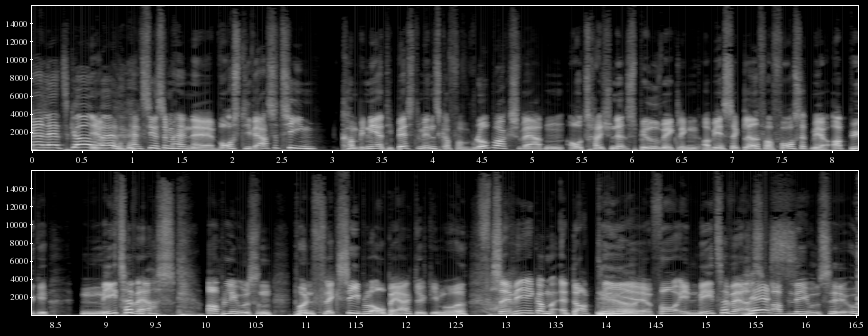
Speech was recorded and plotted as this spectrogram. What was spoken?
yeah, let's go, Ja, man! han siger simpelthen, at vores diverse team kombinerer de bedste mennesker fra Roblox-verdenen og traditionel spiludvikling, og vi er så glade for at fortsætte med at opbygge Metaverse-oplevelsen på en fleksibel og bæredygtig måde. Så jeg ved ikke, om Adopt Me øh, får en Metaverse-oplevelse ud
